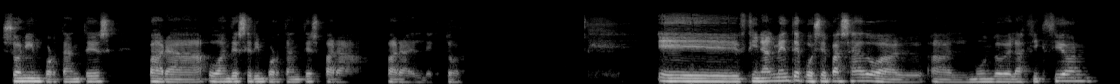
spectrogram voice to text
son importantes para, o han de ser importantes para, el lector. Eh, finalmente, pues he pasado al, mundo de la ficción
